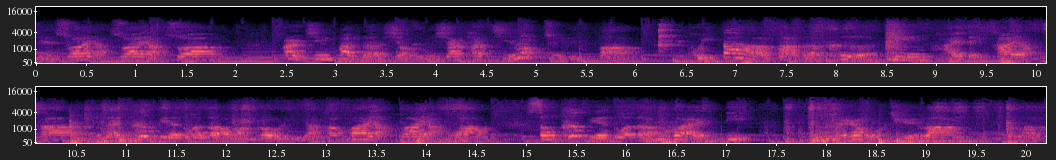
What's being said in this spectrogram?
面刷呀刷呀刷，二斤半的小龙虾它紧往嘴里扒，回大大的客厅还得擦呀擦，在特别多的网购里呀，它花呀花呀花，收特别多的快递。还让我去拉拉，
